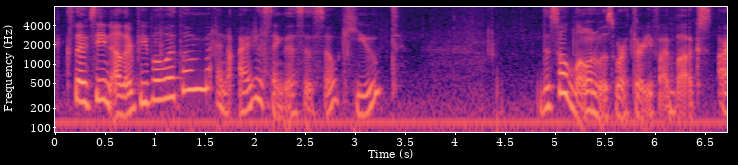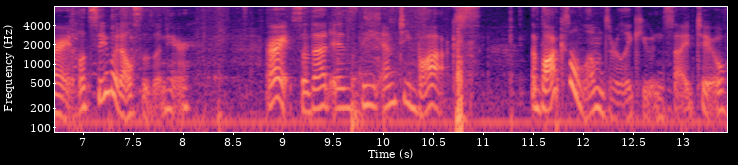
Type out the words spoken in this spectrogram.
because I've seen other people with them and I just think this is so cute. This alone was worth 35 bucks. Alright, let's see what else is in here. Alright, so that is the empty box. The box alone's really cute inside too.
